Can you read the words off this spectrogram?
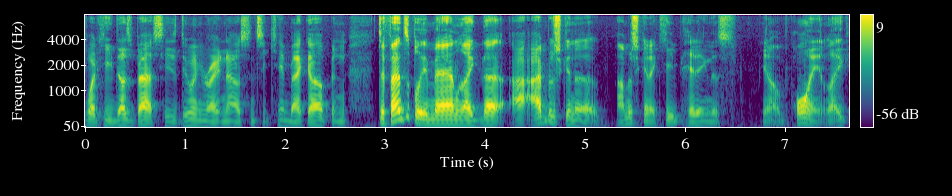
what he does best, he's doing right now since he came back up. And defensively, man, like that, I, I'm just gonna I'm just gonna keep hitting this, you know, point like.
